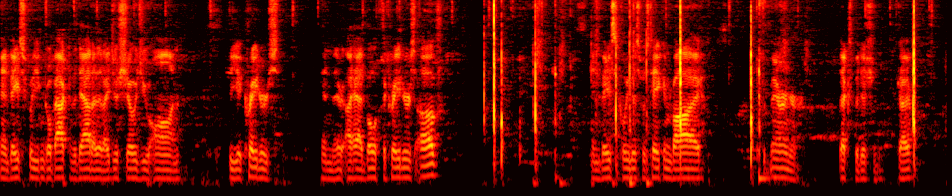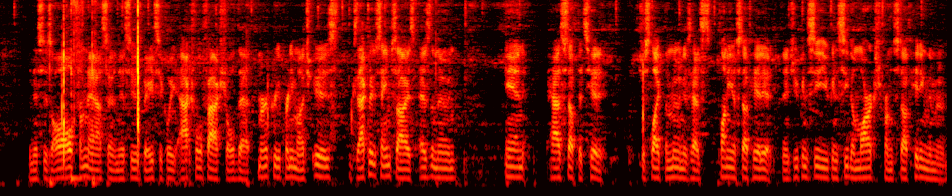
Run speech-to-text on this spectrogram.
and basically you can go back to the data that I just showed you on the craters, and there I had both the craters of, and basically this was taken by the Mariner expedition. Okay. And this is all from NASA, and this is basically actual factual that Mercury pretty much is exactly the same size as the moon and has stuff that's hit it. Just like the moon has has plenty of stuff hit it. And as you can see, you can see the marks from stuff hitting the moon,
